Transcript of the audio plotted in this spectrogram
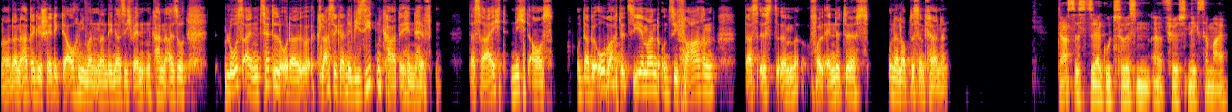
Na, dann hat der Geschädigte auch niemanden, an den er sich wenden kann. Also bloß einen Zettel oder Klassiker, eine Visitenkarte hinheften. Das reicht nicht aus. Und da beobachtet sie jemand und sie fahren. Das ist ähm, vollendetes, unerlaubtes Entfernen. Das ist sehr gut zu wissen äh, fürs nächste Mal.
